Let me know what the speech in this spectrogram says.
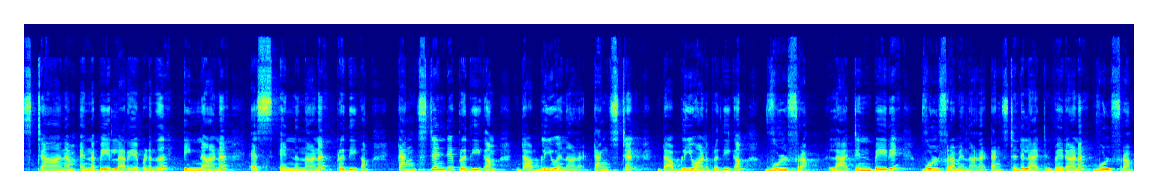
സ്റ്റാനം എന്ന പേരിൽ അറിയപ്പെടുന്നത് ടിന്നാണ്. എസ് എൻ എന്നാണ് പ്രതീകം. ടങ്സ്റ്റന്റെ പ്രതീകം ഡബ്ല്യു എന്നാണ്. ടങ്സ്റ്റൺ ഡബ്ല്യു ആണ് പ്രതീകം. വുൾഫ്രം. ലാറ്റിൻ പേര് വുൾഫ്രം എന്നാണ്. ടങ്സ്റ്റന്റെ ലാറ്റിൻ പേരാണ് വുൾഫ്രം.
